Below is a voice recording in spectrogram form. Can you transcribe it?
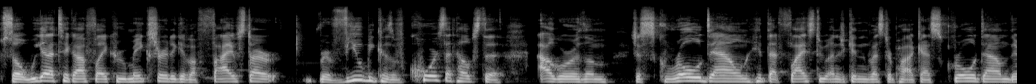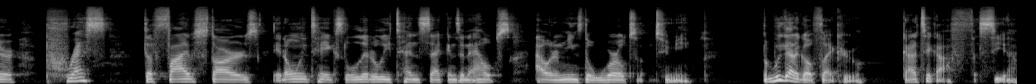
So we got to take off flight crew. Make sure to give a five star review because of course that helps the algorithm. Just scroll down, hit that Flies Through Uneducated Investor podcast, scroll down there, press the five stars. It only takes literally 10 seconds and it helps out and means the world to, to me. But we got to go, flight crew. Got to take off. See ya.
